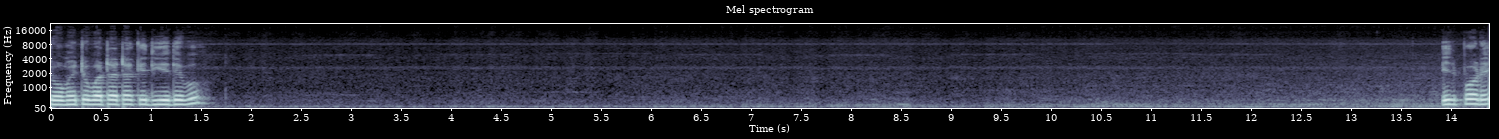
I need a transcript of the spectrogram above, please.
টমেটো বাটাটাকে দিয়ে দেব। এরপরে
